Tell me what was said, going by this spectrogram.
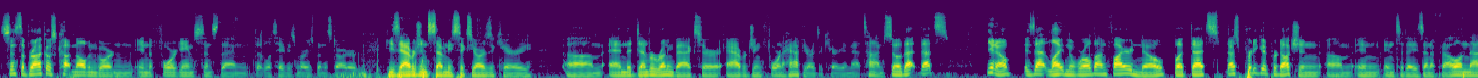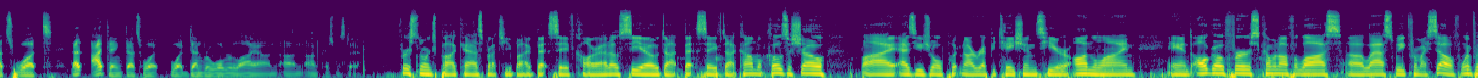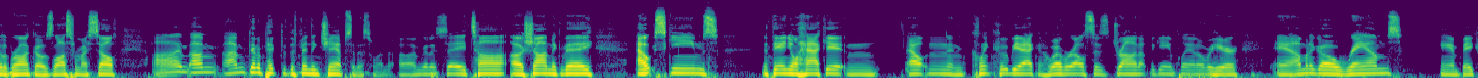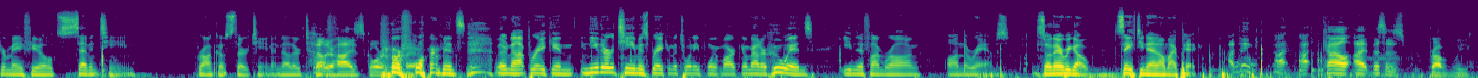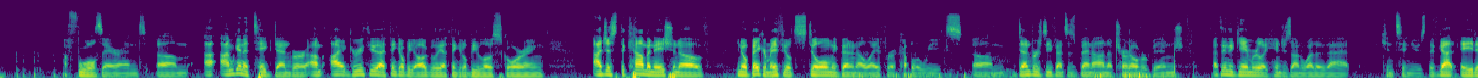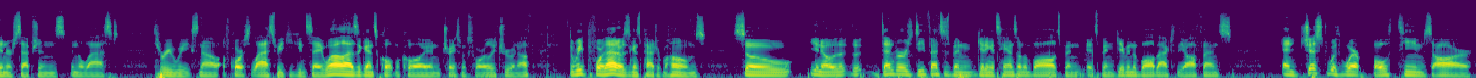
since the Broncos cut Melvin Gordon in the four games since then, that Latavius Murray's been the starter. He's averaging 76 yards a carry. Um, and the Denver running backs are averaging four and a half yards a carry in that time. So that that's, you know, is that lighting the world on fire? No, but that's that's pretty good production um, in in today's NFL, and that's what that I think that's what what Denver will rely on on on Christmas Day. First Orange podcast brought to you by BetSafe Colorado, co.betsafe.com. We'll close the show by, as usual, putting our reputations here on the line. And I'll go first, coming off a loss uh, last week for myself, win for the Broncos, loss for myself. I'm I'm I'm gonna pick the defending champs in this one. Uh, I'm gonna say Tom uh, Sean McVay out schemes Nathaniel Hackett and Outten and Klint Kubiak and whoever else is drawing up the game plan over here. And I'm going to go Rams and Baker Mayfield 17, Broncos 13. Another tough Another high scoring performance. They're not breaking, neither team is breaking the 20 point mark, no matter who wins, even if I'm wrong on the Rams. So there we go. Safety net on my pick. I think I, I Kyle, I this is probably a fool's errand. Um, I, I'm gonna take Denver. Um, I agree with you. I think it'll be ugly. I think it'll be low scoring. I just the combination of you know Baker Mayfield's still only been in LA for a couple of weeks. Um, Denver's defense has been on a turnover binge. I think the game really hinges on whether that continues. They've got eight interceptions in the last three weeks. Now, of course, last week you can say, well, as against Colt McCoy and Trace McSorley, true enough. The week before that, it was against Patrick Mahomes. So you know, the, the, Denver's defense has been getting its hands on the ball. It's been it's been giving the ball back to the offense, and just with where both teams are,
